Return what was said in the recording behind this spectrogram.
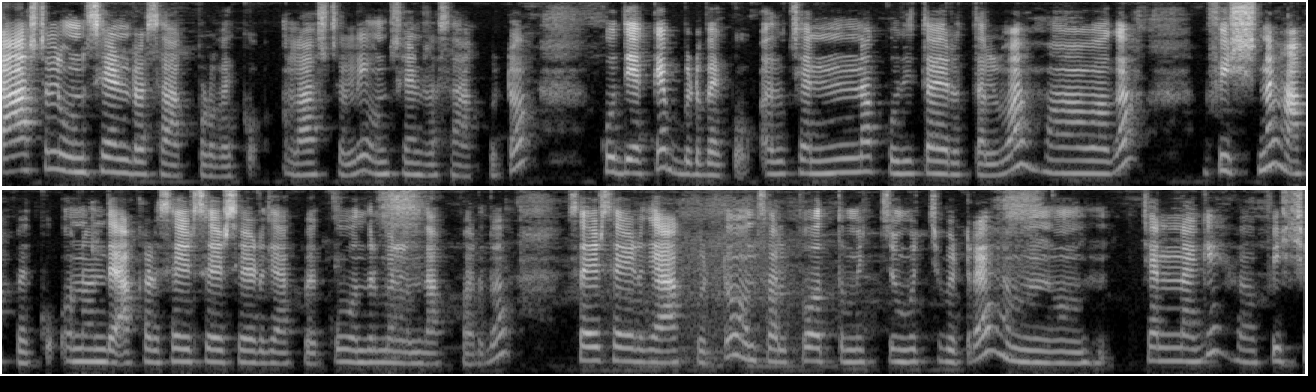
ಲಾಸ್ಟಲ್ಲಿ ಹುಣ್ಸೆಹಣ್ಣು ರಸ ಹಾಕ್ಬಿಡ್ಬೇಕು. ಲಾಸ್ಟಲ್ಲಿ ಹುಣ್ಸೆಹಣ್ಣು ರಸ ಹಾಕ್ಬಿಟ್ಟು ಕುದಿಯೋಕ್ಕೆ ಬಿಡಬೇಕು. ಅದು ಚೆನ್ನಾಗಿ ಕುದಿತಾ ಇರುತ್ತಲ್ವ? ಆವಾಗ ಫಿಶ್ನ ಹಾಕಬೇಕು. ಒಂದೊಂದೇ ಆ ಕಡೆ ಸೈಡ್ ಸೈಡ್ ಸೈಡ್ಗೆ ಹಾಕಬೇಕು. ಒಂದ್ರ ಮೇಲೆ ಒಂದು ಹಾಕ್ಬಾರ್ದು. ಸೈಡ್ ಸೈಡ್ಗೆ ಹಾಕ್ಬಿಟ್ಟು ಒಂದು ಸ್ವಲ್ಪ ಹೊತ್ತು ಮುಚ್ಚಿ, ಮುಚ್ಚಿಬಿಟ್ರೆ ಚೆನ್ನಾಗಿ ಫಿಶ್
